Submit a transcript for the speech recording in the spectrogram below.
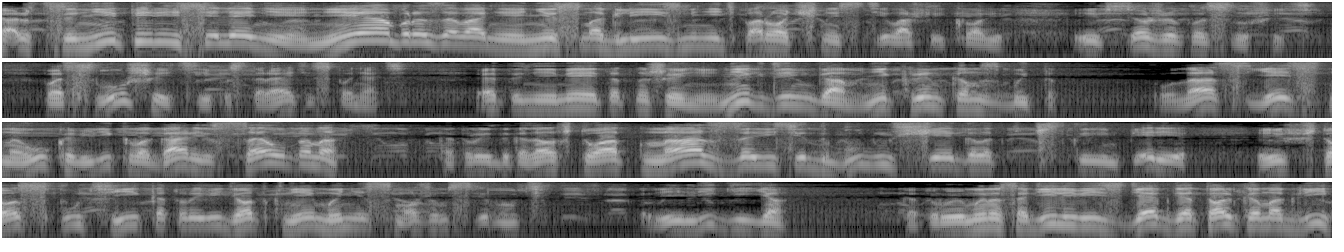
Кажется, ни переселение, ни образование не смогли изменить порочности вашей крови. И все же послушайте, послушайте и постарайтесь понять. Это не имеет отношения ни к деньгам, ни к рынкам сбыта. У нас есть наука великого Гарри Селдона, который доказал, что от нас зависит будущее галактической империи, и что с пути, который ведет к ней, мы не сможем свернуть. Религия — которую мы насадили везде, где только могли,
